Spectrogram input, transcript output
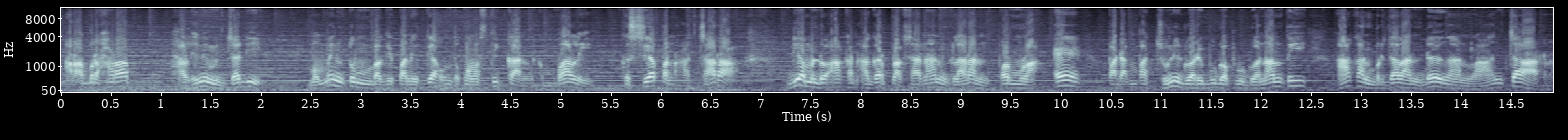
Ara berharap hal ini menjadi momentum bagi panitia untuk memastikan kembali kesiapan acara dia mendoakan agar pelaksanaan gelaran Formula E pada 4 Juni 2022 nanti akan berjalan dengan lancar.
